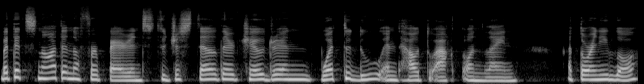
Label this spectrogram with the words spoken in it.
But it's not enough for parents to just tell their children what to do and how to act online. Attorney Law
